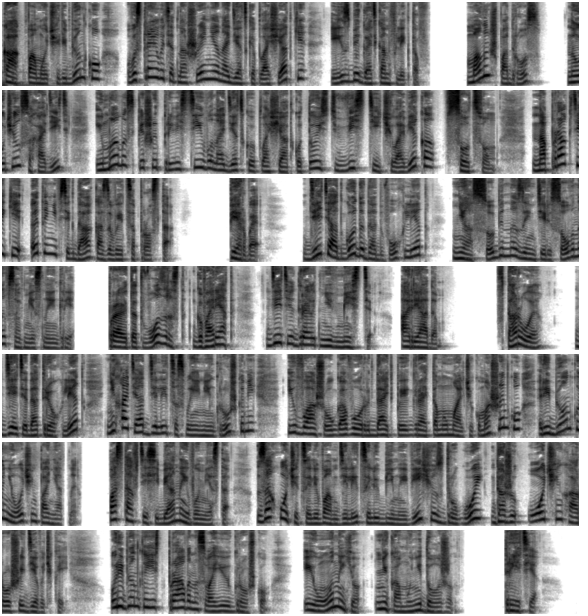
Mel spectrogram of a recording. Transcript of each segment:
Как помочь ребенку выстраивать отношения на детской площадке и избегать конфликтов? Малыш подрос, научился ходить, и мама спешит привести его на детскую площадку, то есть ввести человека в социум. На практике это не всегда оказывается просто. Первое. Дети от года до двух лет не особенно заинтересованы в совместной игре. Про этот возраст говорят, дети играют не вместе, а рядом. Второе. Дети до трех лет не хотят делиться своими игрушками, и ваши уговоры дать поиграть тому мальчику машинку ребенку не очень понятны. Поставьте себя на его место. Захочется ли вам делиться любимой вещью с другой, даже очень хорошей девочкой? У ребенка есть право на свою игрушку, и он ее никому не должен. Третье.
